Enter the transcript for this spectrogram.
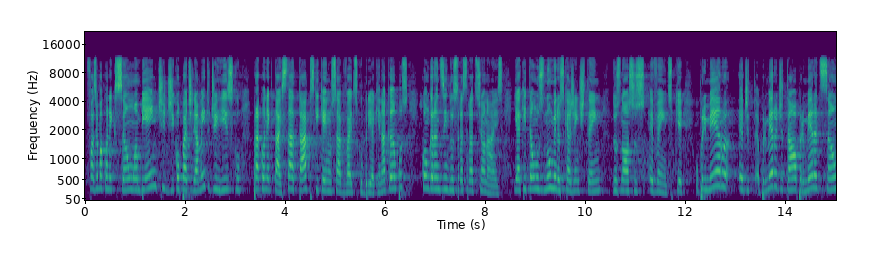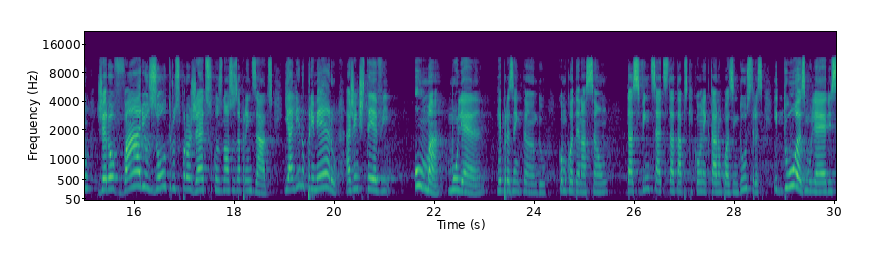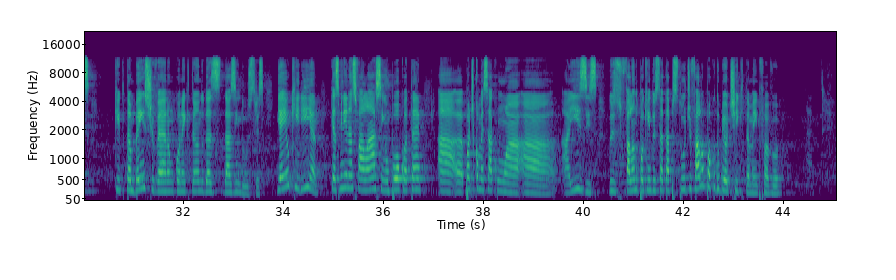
fazer uma conexão, um ambiente de compartilhamento de risco para conectar startups, que quem não sabe vai descobrir aqui na campus, com grandes indústrias tradicionais. E aqui estão os números que a gente tem dos nossos eventos, porque o primeiro, edital, o primeiro edital, a primeira edição, gerou vários outros projetos com os nossos aprendizados. E ali no primeiro, a gente teve uma mulher representando como coordenação das 27 startups que conectaram com as indústrias e duas mulheres que também estiveram conectando das, das indústrias. E aí eu queria que as meninas falassem um pouco até, a, a, pode começar com a, a, a Isis, do, falando um pouquinho do Startup Studio, fala um pouco do Biotic também, por favor.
